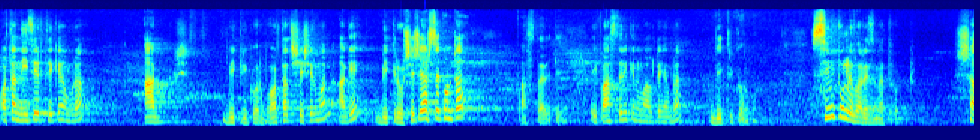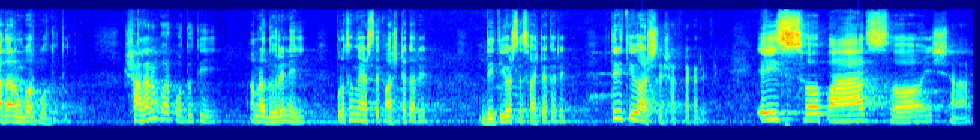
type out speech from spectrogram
অর্থাৎ নিচের থেকে আমরা আট বিক্রি করব। অর্থাৎ শেষের মাল আগে বিক্রি শেষে আসছে কোনটা? পাঁচ তারিখে। এই পাঁচ তারিখের মালটাই আমরা বিক্রি করব। সিম্পল এভারেজ মেথড সাধারণ গড় পদ্ধতি। সাধারণ গড় পদ্ধতি আমরা ধরে নেই। প্রথমে আসছে পাঁচ টাকা রেট, দ্বিতীয় আসছে ছয় টাকা রেট, তৃতীয় আসছে ষাট টাকা রেট। এই ছ পাঁচ, ছয়, সাত।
